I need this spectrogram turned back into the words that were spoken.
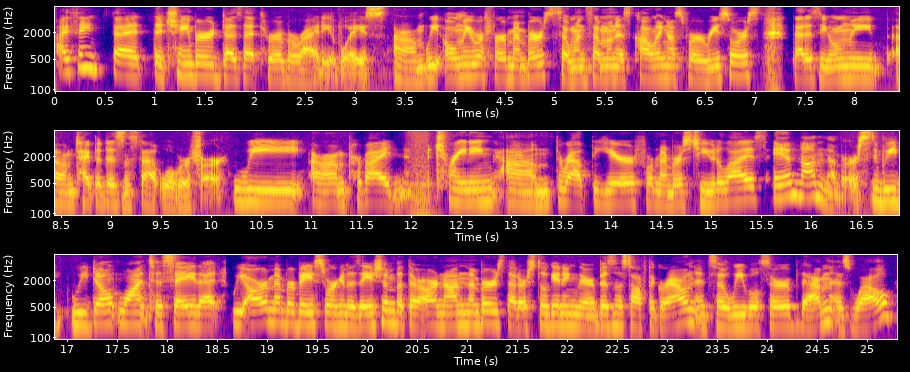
I think that the Chamber does that through a variety of ways. Um, we only refer members. So when someone is calling us for a resource, that is the only um, type of business that we'll refer. We um, provide training um, throughout the year for members to utilize and non-members. We we don't want to say that we are a member-based organization, but there are non-members that are still getting their business off the ground, and so we will serve them as well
